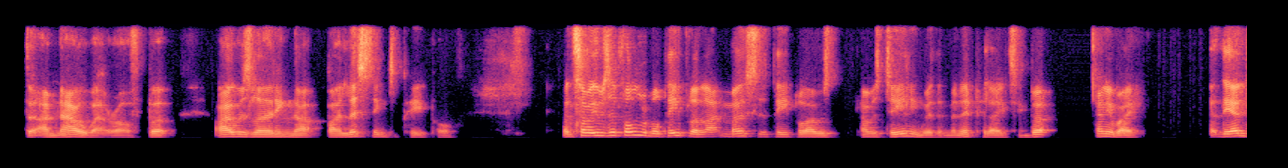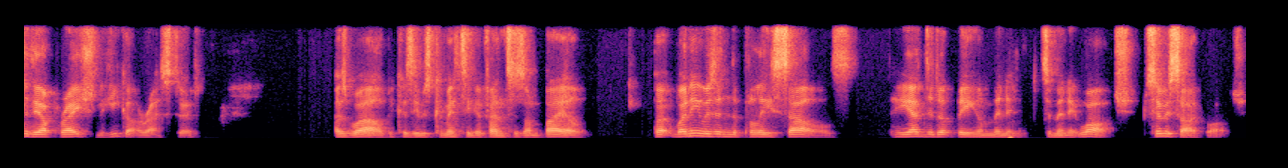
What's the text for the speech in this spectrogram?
that I'm now aware of, but I was learning that by listening to people. And so he was a vulnerable people, like most of the people I was I was dealing with and manipulating. But anyway, at the end of the operation, he got arrested as well because he was committing offences on bail. But when he was in the police cells, he ended up being on minute to minute watch, suicide watch.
